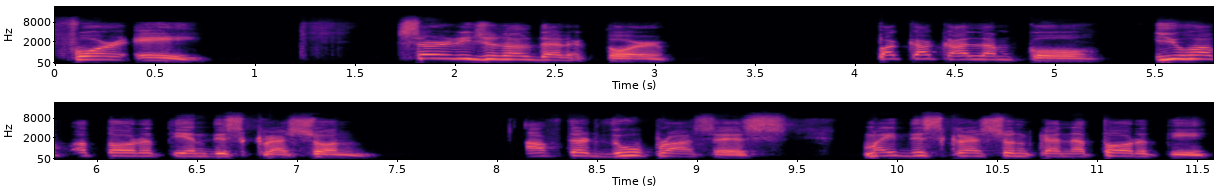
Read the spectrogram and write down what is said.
4A. Sir Regional Director, pagkakalam ko, you have authority and discretion. After due process, may discretion can authority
